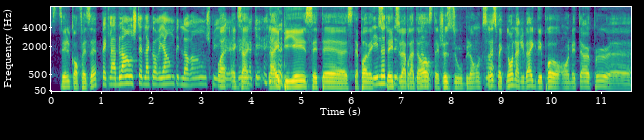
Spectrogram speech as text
style qu'on faisait. Fait que la blanche, c'était de la coriandre puis de l'orange. puis, Oui, euh, exact. OK. La IPA, c'était, euh, c'était pas avec Des du notes thé de- du Labrador, non. c'était juste du houblon, tout ça. Ouais. Ça fait que nous, on arrivait avec des pro... On était un peu... euh,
